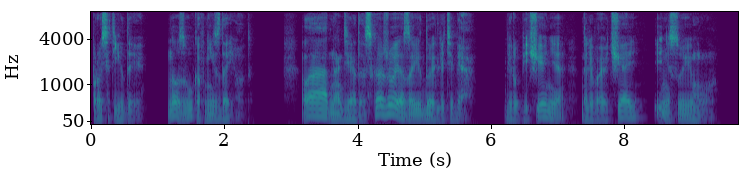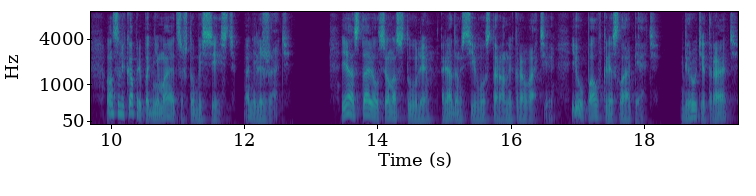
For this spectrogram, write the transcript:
просит еды, но звуков не издает. Ладно, деда, схожу я за едой для тебя. Беру печенье, наливаю чай и несу ему. Он слегка приподнимается, чтобы сесть, а не лежать. Я оставил все на стуле, рядом с его стороной кровати, и упал в кресло опять. Беру тетрадь.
